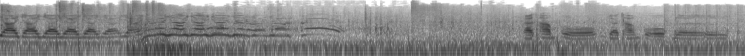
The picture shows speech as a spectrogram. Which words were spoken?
อย่าอย่าอย่าอย่าอย่าอย่าอย่าอย่าอย่าอย่าอย่าอย่าอย่าอย่าอย่าทำผมอย่าทำผมเลย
